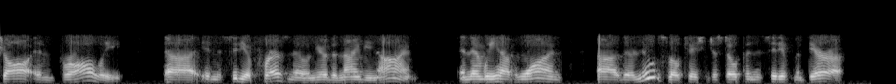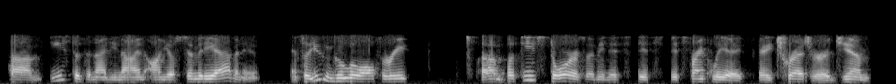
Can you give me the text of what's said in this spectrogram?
Shaw and Brawley uh, in the city of Fresno near the 99. And then we have one, uh, their newest location just opened in the city of Madera, um, east of the 99 on Yosemite Avenue. And so you can Google all three. Um, but these stores, I mean, it's it's it's frankly a, a treasure, a gem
